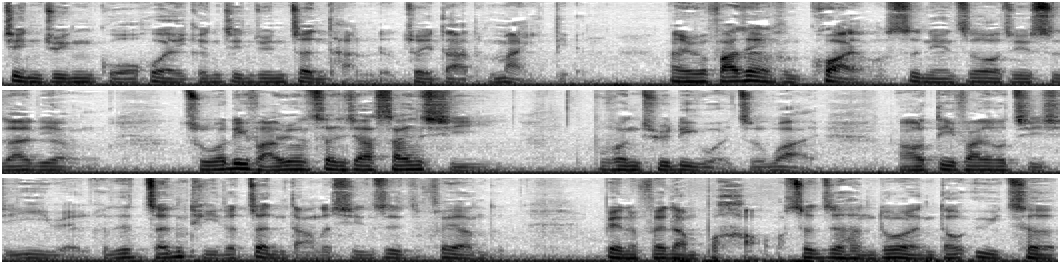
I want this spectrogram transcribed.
进军国会跟进军政坛的最大的卖点。那你会发现很快哦，四年之后，其实时代力量除了立法院剩下三席不分区立委之外，然后地方有几席议员，可是整体的政党的形势非常的变得非常不好，甚至很多人都预测。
